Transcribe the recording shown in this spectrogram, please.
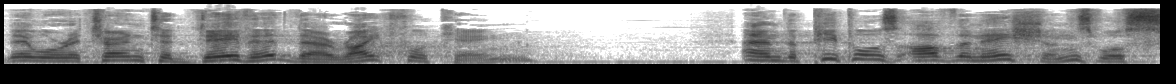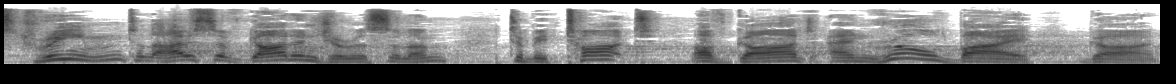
They will return to David, their rightful king. And the peoples of the nations will stream to the house of God in Jerusalem to be taught of God and ruled by God.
